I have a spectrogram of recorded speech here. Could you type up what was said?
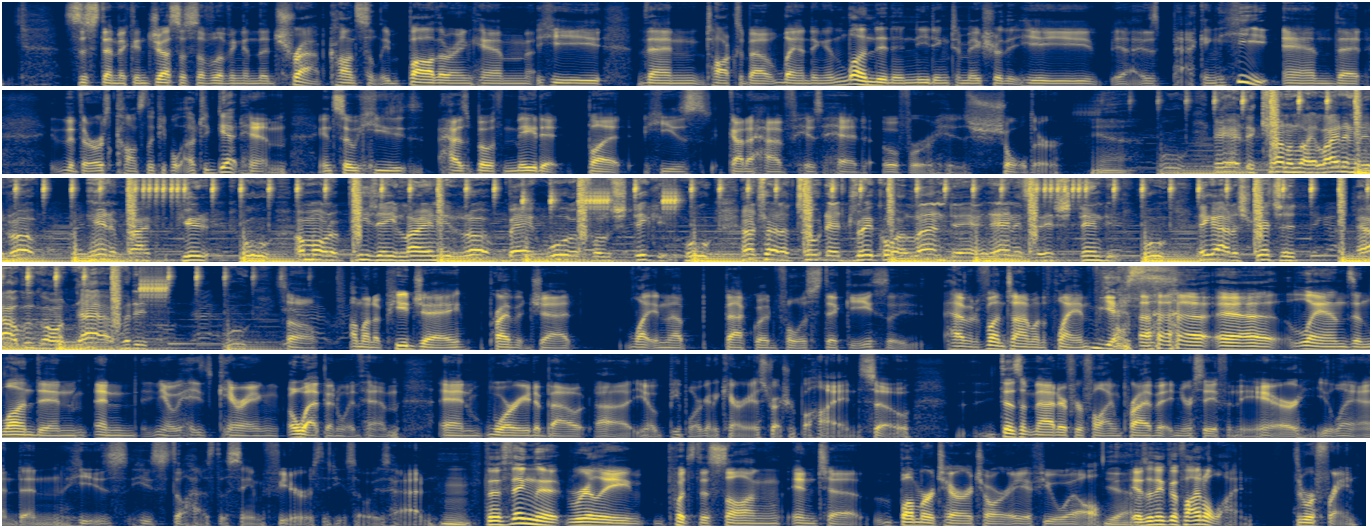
systemic injustice of living in the trap constantly bothering him. He then talks about landing in London and needing to make sure that he yeah, is packing heat and that that there are constantly people out to get him. And so he has both made it, but he's got to have his head over his shoulder. Yeah. Ooh, they had the counter like lighting it up. Anybody can get it. Ooh, I'm on a PJ lighting it up. Backwood full of sticky. Ooh, I'm trying to tote that Draco or London and it's extended. Ooh, they got to stretch it. How we gonna die for this? Ooh, So I'm on a PJ private jet, lighting up backwood full of sticky, so having a fun time on the plane. Yes. uh, lands in London, and you know he's carrying a weapon with him, and worried about uh, you know people are going to carry a stretcher behind. So it doesn't matter if you're flying private and you're safe in the air. You land, and he's he still has the same fears that he's always had. The thing that really puts this song into bummer territory, if you will, Yeah. is I think the final line, the refrain.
